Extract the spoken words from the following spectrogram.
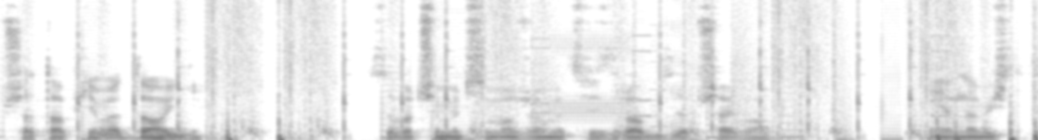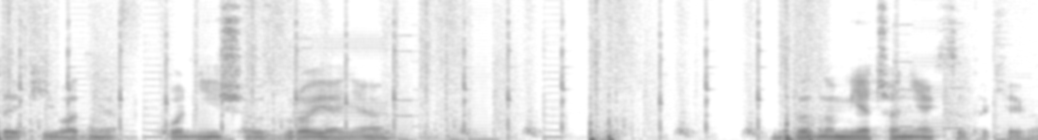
Przetopimy to i zobaczymy, czy możemy coś zrobić lepszego. Myśli tutaj jakieś ładnie, ładniejsze uzbrojenie. Na pewno miecza nie chcę takiego.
